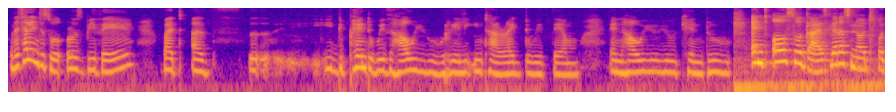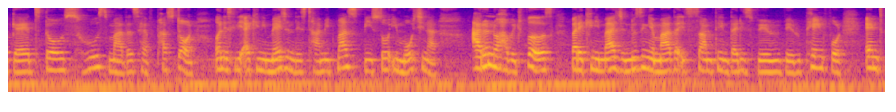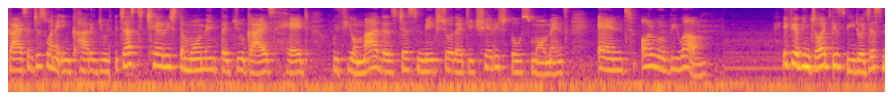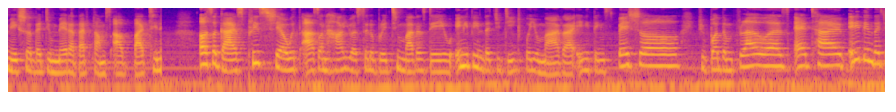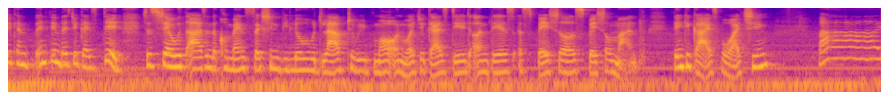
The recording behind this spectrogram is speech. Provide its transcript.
the challenges will always be there, but uh, Uh, it depends with how you really interact with them and how you you can do. And also guys let us not forget those whose mothers have passed on. Honestly i can imagine this time. It must be so emotional. I don't know how it feels but i can imagine losing a mother is something that is very very painful. And guys i just want to encourage you just cherish the moment that you guys had with your mothers just make sure that you cherish those moments and all will be well. If you have enjoyed this video just make sure that you made that thumbs up button Also, guys, please share with us on how you are celebrating Mother's Day or anything that you did for your mother, anything special. If you bought them flowers, airtime, anything that you can, anything that you guys did, just share with us in the comments section below. We would love to read more on what you guys did on this special, special month. Thank you guys for watching. Bye.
